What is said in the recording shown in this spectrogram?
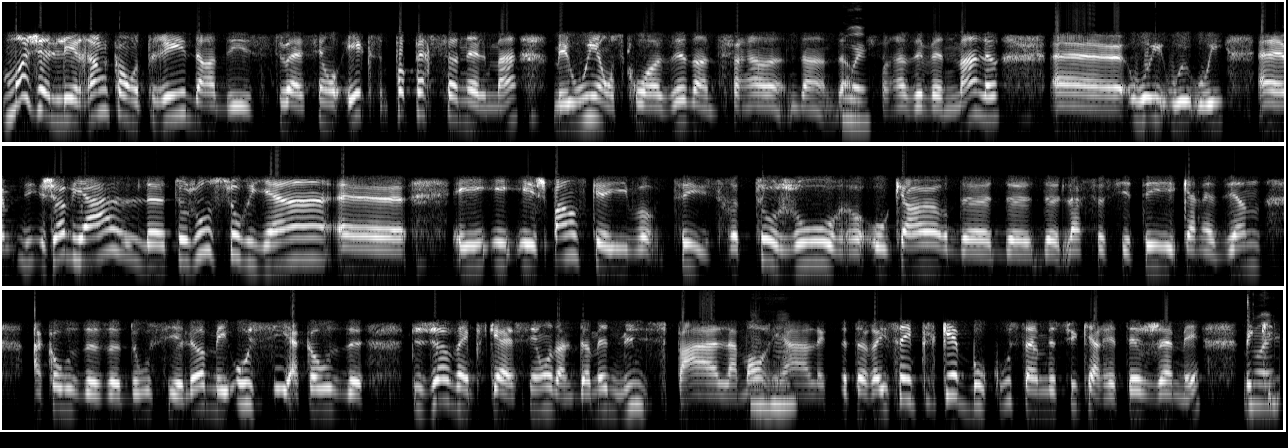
Moi, je l'ai rencontré dans des situations X, pas personnellement, mais oui, on se croisait dans différents dans, dans différents événements là. Euh, oui, oui, oui. Euh, jovial, toujours souriant, euh, et, et, et, je pense qu'il va, tu sais, il sera toujours au cœur de, de, de, la société canadienne à cause de ce dossier-là, mais aussi à cause de plusieurs implications dans le domaine municipal, à Montréal, mm-hmm. etc. Il s'impliquait beaucoup. C'est un monsieur qui arrêtait jamais, mais qui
